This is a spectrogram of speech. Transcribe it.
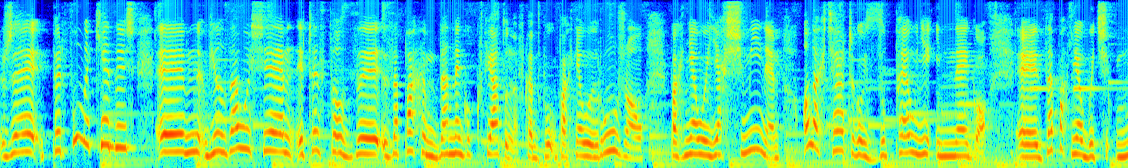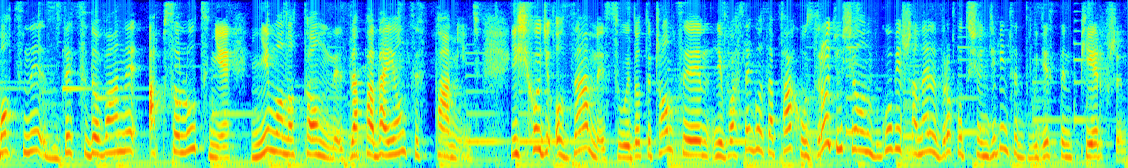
że perfumy kiedyś em, wiązały się często z zapachem danego kwiatu, na przykład pachniały różą, pachniały jaśminem. Ona chciała czegoś zupełnie innego. E, Zapach miał być mocny, zdecydowany, absolutnie niemonotonny, zapadający w pamięć. Jeśli chodzi o zamysł dotyczący własnego zapachu, zrodził się on w głowie Chanel w roku 1921.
